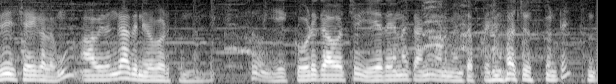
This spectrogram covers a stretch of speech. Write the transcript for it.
ఇది చేయగలము ఆ విధంగా అది నిలబడుతుందండి. సో ఏ కోడి కావచ్చు ఏదైనా కానీ మనం ఎంత ప్రేమగా చూసుకుంటే అంత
